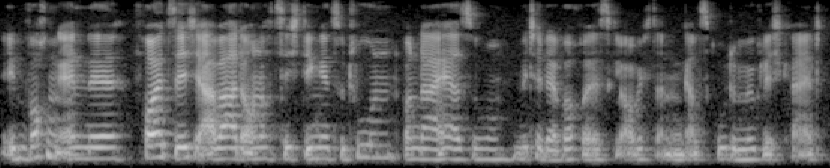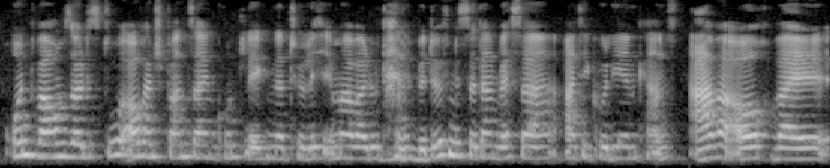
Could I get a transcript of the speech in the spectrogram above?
im Wochenende, freut sich, aber hat auch noch zig Dinge zu tun. Von daher so Mitte der Woche ist, glaube ich, dann eine ganz gute Möglichkeit. Und warum solltest du auch entspannt sein? Grundlegend natürlich immer, weil du deine Bedürfnisse dann besser artikulieren kannst, aber auch, weil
